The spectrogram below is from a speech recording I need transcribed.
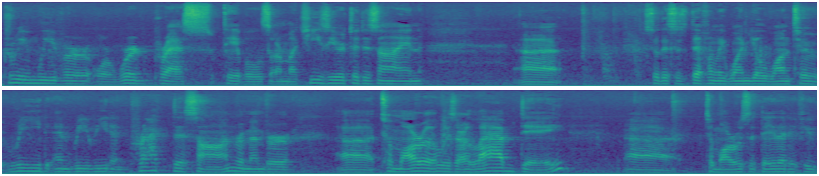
Dreamweaver or WordPress, tables are much easier to design. Uh, so this is definitely one you'll want to read and reread and practice on. Remember, uh, tomorrow is our lab day. Uh, tomorrow is a day that if you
